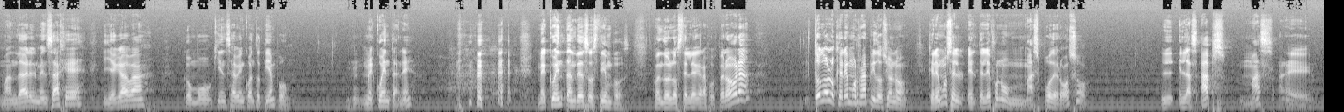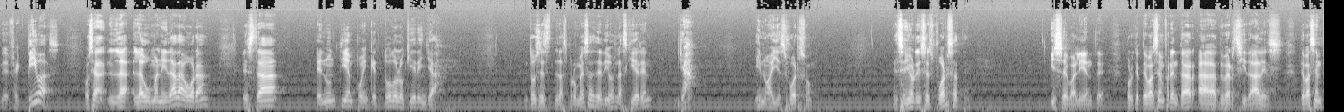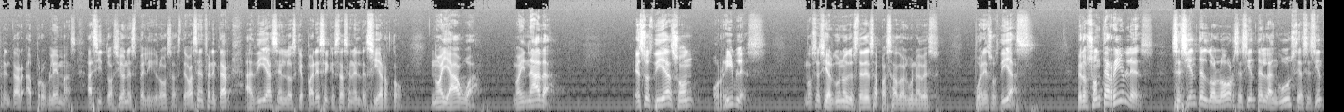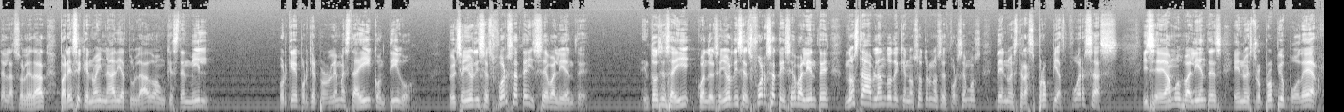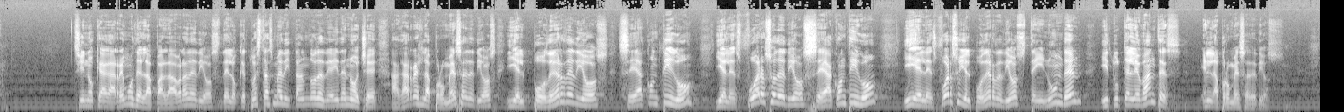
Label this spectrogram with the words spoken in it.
mandar el mensaje y llegaba como quién sabe en cuánto tiempo. Me cuentan, ¿eh? Me cuentan de esos tiempos, cuando los telégrafos. Pero ahora todo lo queremos rápido, ¿sí o no? Queremos el, teléfono más poderoso, las apps más eh, efectivas. O sea, la, la humanidad ahora está en un tiempo en que todo lo quieren ya. Entonces, las promesas de Dios las quieren ya. Y no hay esfuerzo. El Señor dice, esfuérzate y sé valiente, porque te vas a enfrentar a adversidades, te vas a enfrentar a problemas, a situaciones peligrosas, te vas a enfrentar a días en los que parece que estás en el desierto, no hay agua, no hay nada. Esos días son horribles. No sé si alguno de ustedes ha pasado alguna vez por esos días, pero son terribles. Se siente el dolor, se siente la angustia, se siente la soledad. Parece que no hay nadie a tu lado, aunque estén mil. ¿Por qué? Porque el problema está ahí contigo. Pero el Señor dice, esfuérzate y sé valiente. Entonces ahí, cuando el Señor dice esfuérzate y sé valiente, no está hablando de que nosotros nos esforcemos de nuestras propias fuerzas y seamos valientes en nuestro propio poder, sino que agarremos de la palabra de Dios, de lo que tú estás meditando de día y de noche, agarres la promesa de Dios y el poder de Dios sea contigo y el esfuerzo de Dios sea contigo y el esfuerzo y el poder de Dios te inunden y tú te levantes en la promesa de Dios.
